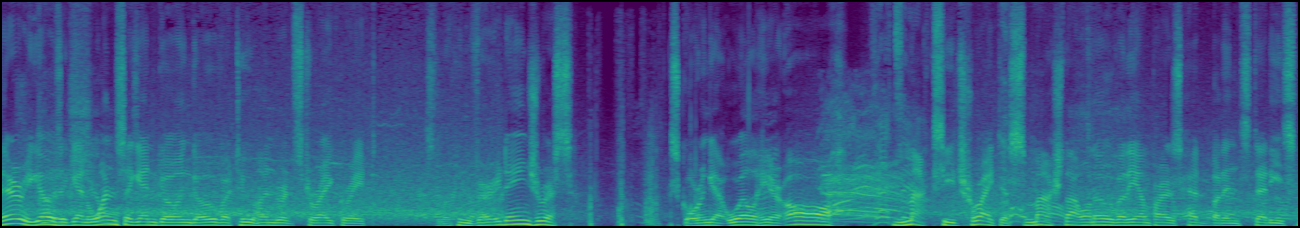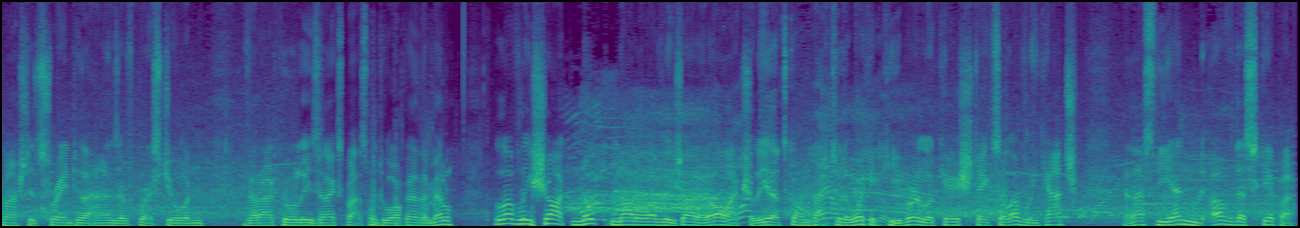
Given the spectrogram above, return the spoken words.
There he goes again, once again going over 200 strike rate. It's looking very dangerous. Scoring at will here. Oh, Maxi tried to smash that one over the umpire's head, but instead he smashed it straight into the hands of Chris Jordan. Virat Kohli is the next batsman to walk into the middle. Lovely shot. Nope, not a lovely shot at all, actually. That's gone back to the wicket keeper. Lokesh takes a lovely catch, and that's the end of the skipper.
